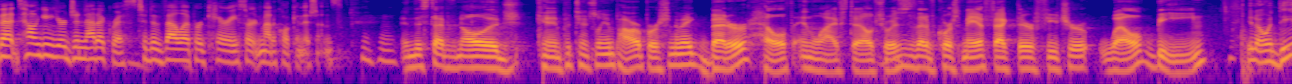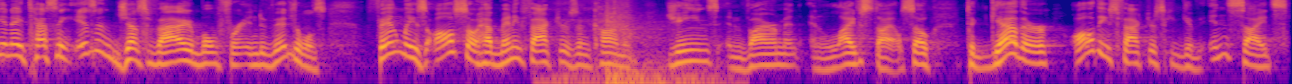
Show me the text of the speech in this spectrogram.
that tell you your genetic risk to develop or carry certain medical conditions. Mm -hmm. And this type of knowledge can potentially empower a person to make better health and lifestyle choices that, of course, may affect their future well-being. You know, and DNA testing isn't just valuable for individuals. Families also have many factors in common genes, environment, and lifestyle. So, together, all these factors can give insights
